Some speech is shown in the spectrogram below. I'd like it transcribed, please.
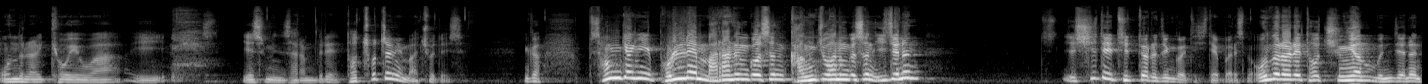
오늘날 교회와 이 예수 믿는 사람들의 더 초점이 맞춰져 있어요. 그러니까 성경이 본래 말하는 것은 강조하는 것은 이제는 시대에 뒤떨어진 것이 되어버렸습니다. 오늘날의 더 중요한 문제는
